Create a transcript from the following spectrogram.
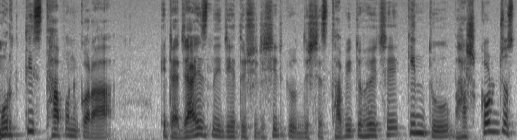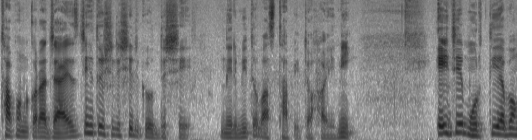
মূর্তি স্থাপন করা এটা জায়েজ নেই, যেহেতু সেটি শিল্পের উদ্দেশ্যে স্থাপিত হয়েছে। কিন্তু ভাস্কর্য স্থাপন করা জায়েজ, যেহেতু সেটি শিল্পের উদ্দেশ্যে নির্মিত বা স্থাপিত হয়নি। এই যে মূর্তি এবং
